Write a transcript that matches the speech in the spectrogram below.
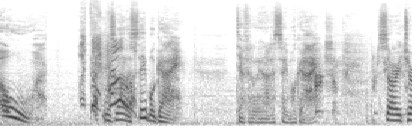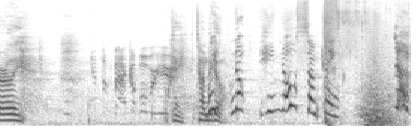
Oh, What the it was not a Sable guy. Definitely not a Sable guy. Heard something. Proceed. Sorry, Charlie. Get the backup over here. Okay, time to go. no, he knows something. Ugh.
